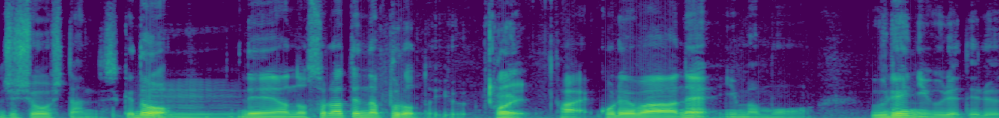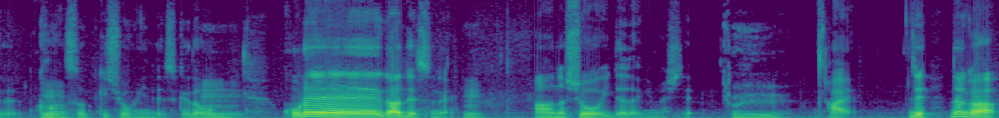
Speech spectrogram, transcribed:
受賞したんですけどうん。であのソラテナプロという、はい。はい。はい、これはね今もう売れに売れてる観測器商品ですけど、うん。これがですね、うん。あの賞をいただきまして。へはい、でなんか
